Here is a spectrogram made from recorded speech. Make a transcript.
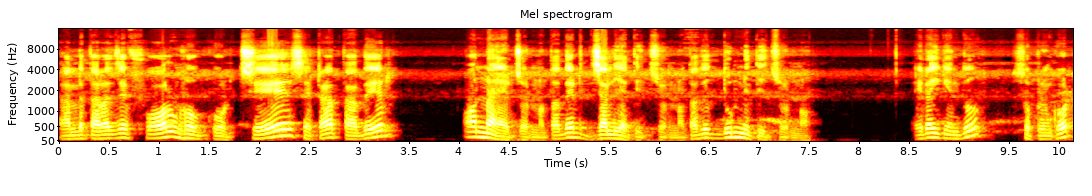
তাহলে তারা যে ফল ভোগ করছে, সেটা তাদের অন্যায়ের জন্য, তাদের জালিয়াতির জন্য, তাদের দুর্নীতির জন্য। এটাই কিন্তু সুপ্রিম কোর্ট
